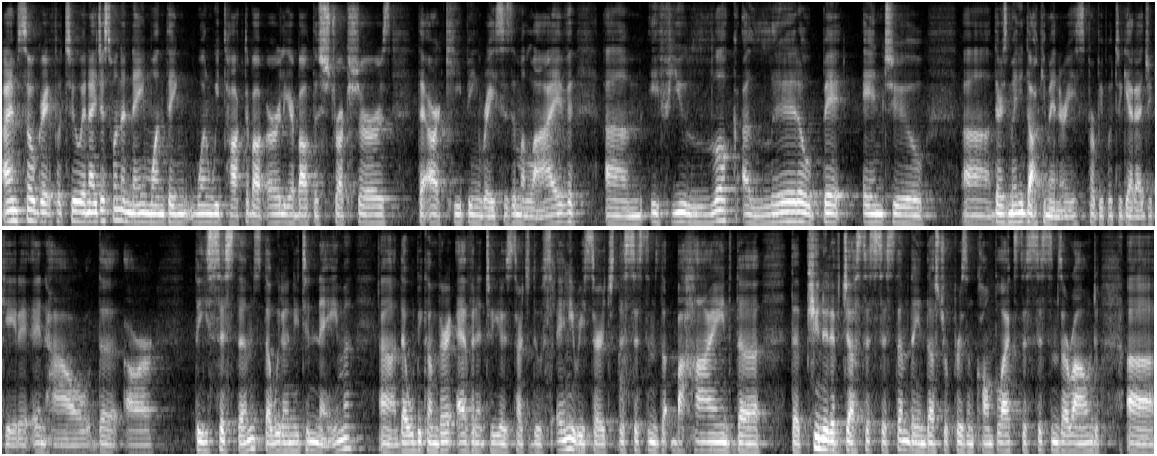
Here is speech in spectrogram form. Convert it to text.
I'm so grateful too. And I just want to name one thing when we talked about earlier about the structures that are keeping racism alive. Um, if you look a little bit into, uh, there's many documentaries for people to get educated in how the our these systems that we don't need to name uh, that will become very evident to you as you start to do any research the systems behind the the punitive justice system, the industrial prison complex, the systems around uh,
